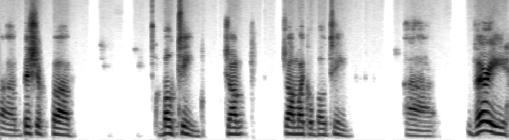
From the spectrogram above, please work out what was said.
uh, Bishop uh, Botean, John John Michael Botean, uh, very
